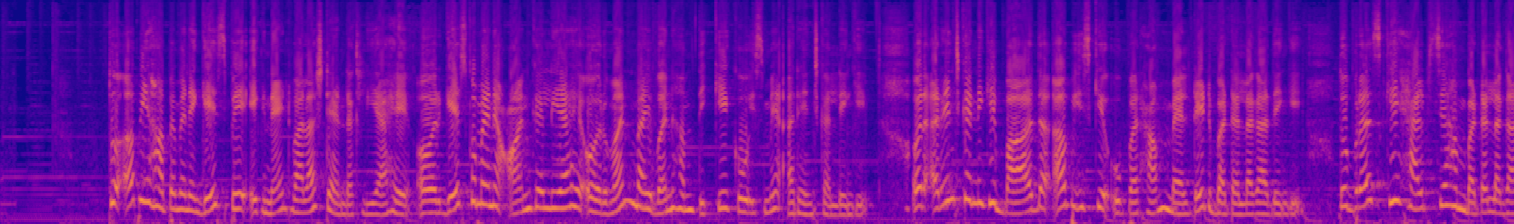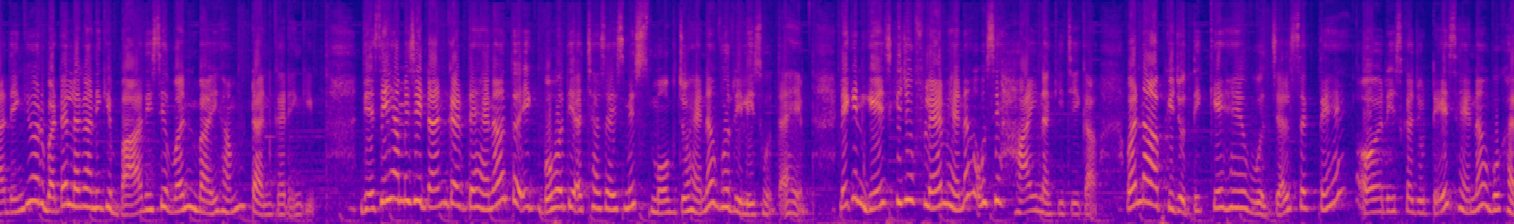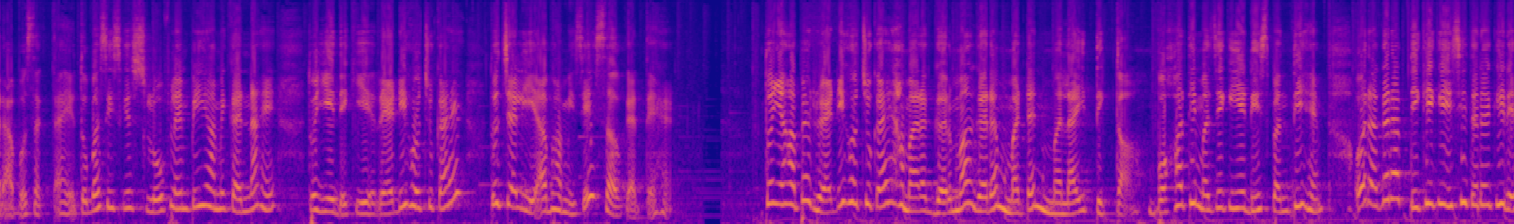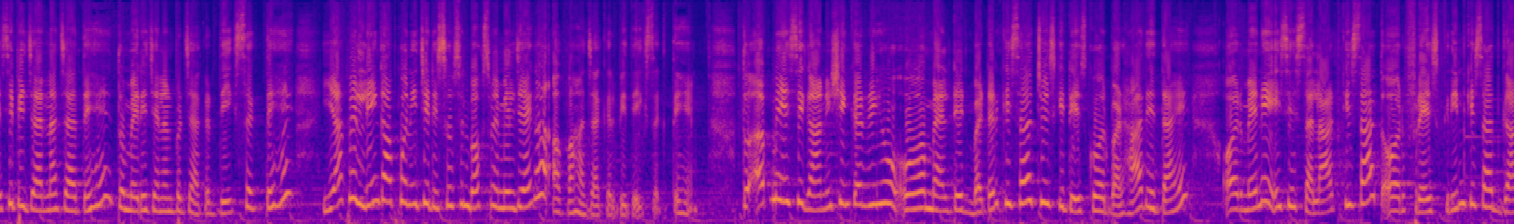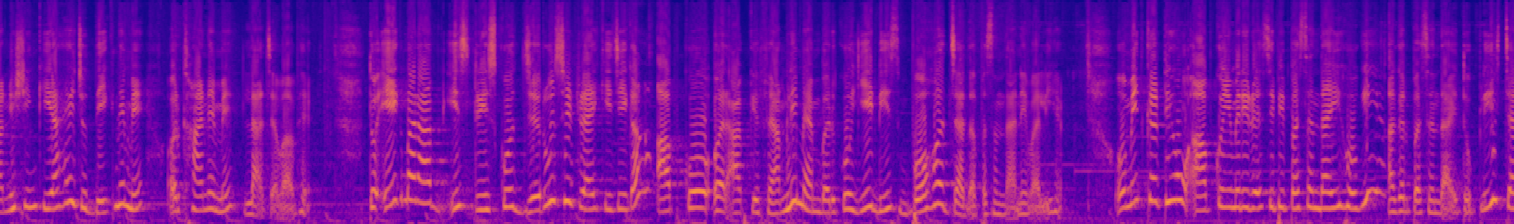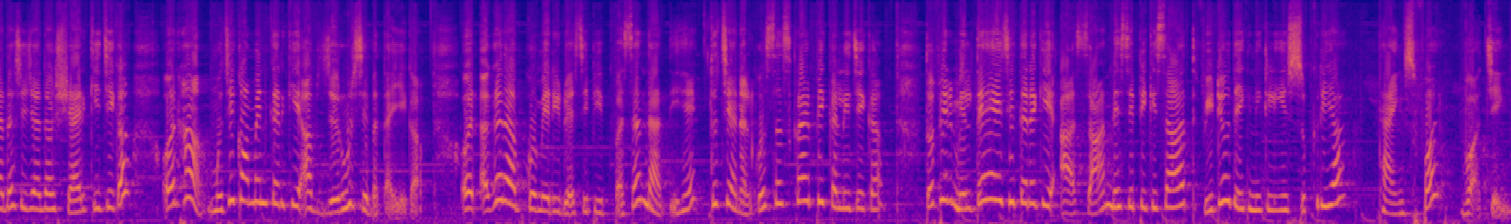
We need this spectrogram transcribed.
तो अब यहाँ पे मैंने गैस पे एक नेट वाला स्टैंड रख लिया है और गैस को मैंने ऑन कर लिया है और वन बाय वन हम टिक्के को इसमें अरेंज कर लेंगे। और अरेंज करने के बाद अब इसके ऊपर हम मेल्टेड बटर लगा देंगे। तो ब्रश की हेल्प से हम बटर लगा देंगे और बटर लगाने के बाद इसे वन बाई हम टर्न करेंगे। जैसे ही हम इसे टर्न करते हैं ना तो एक बहुत ही अच्छा सा इसमें स्मोक जो है ना, वो रिलीज़ होता है। लेकिन गैस की जो फ्लेम है ना, उसे हाई ना कीजिएगा, वरना आपके जो टिक्के हैं, वो जल सकते हैं और इसका जो टेस्ट है ना, वो खराब हो सकता है। है। तो बस इसके स्लो फ्लेम पे ही हमें करना है। तो ये देखिए रेडी हो चुका है। तो चलिए, अब हम इसे सर्व करते हैं। तो यहाँ पे रेडी हो चुका है हमारा गर्मा गर्म मटन मलाई टिक्का। बहुत ही मज़े की ये डिश बनती है। और अगर आप टिक्के की इसी तरह की रेसिपी जानना चाहते हैं तो मेरे चैनल पर जाकर देख सकते हैं, या फिर लिंक आपको नीचे डिस्क्रिप्शन बॉक्स में मिल जाएगा, आप वहाँ जाकर भी देख सकते हैं। तो अब मैं इसे गार्निशिंग कर रही हूँ मेल्टेड बटर के साथ, जो इसकी टेस्ट को और बढ़ा देता है, और मैंने इसे सलाद के साथ और फ्रेश क्रीम के साथ गार्निशिंग किया है, जो देखने में और खाने में लाजवाब है। तो एक बार आप इस डिश को ज़रूर से ट्राई कीजिएगा। आपको और आपके फैमिली मेंबर को ये डिश बहुत ज़्यादा पसंद आने वाली है। उम्मीद करती हूँ आपको ये मेरी रेसिपी पसंद आई होगी। अगर पसंद आए तो प्लीज़ ज़्यादा से ज़्यादा शेयर कीजिएगा। और हाँ मुझे कमेंट करके आप ज़रूर से बताइएगा। और अगर आपको मेरी रेसिपी पसंद आती है तो चैनल को सब्सक्राइब भी कर लीजिएगा। तो फिर मिलते हैं इसी तरह की आसान रेसिपी के साथ। वीडियो देखने के लिए शुक्रिया। Thanks for watching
